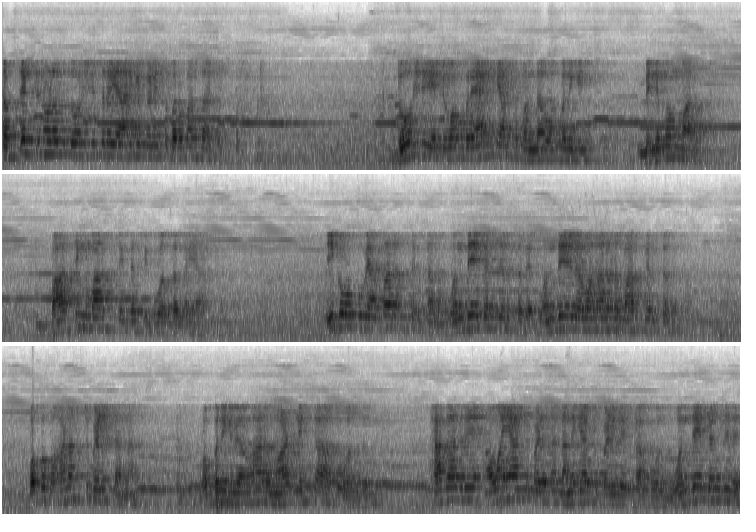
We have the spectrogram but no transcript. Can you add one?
ಸಬ್ಜೆಕ್ಟಿನೊಳಗೆ ದೋಷ ಇದ್ರೆ ಯಾರಿಗೆ ಗಣಿತ ಬರಬಾರ್ದಾಗಿ? ದೋಷ ಎಲ್ಲಿ? ಒಬ್ಬ ರ್ಯಾಂಕ್ ಯಾಕೆ ಬಂದ? ಒಬ್ಬನಿಗೆ ಮಿನಿಮಮ್ ಮಾರ್ಕ್ ಪಾಸಿಂಗ್ ಮಾರ್ಕ್ಸ್ ಇಂದ ಸಿಗುವಂತಲ್ಲಯ್ಯ ಈಗ ಒಬ್ಬ ವ್ಯಾಪಾರಸ್ಥ ಇರ್ತಾನೆ ಒಂದೇ ಗಂಜ ಇರ್ತದೆ, ಒಂದೇ ವ್ಯವಹಾರದ ಮಾರ್ಕ್ ಇರ್ತದೆ. ಒಬ್ಬ ಬಹಳಷ್ಟು ಬೆಳಿತಾನ, ಒಬ್ಬನಿಗೆ ವ್ಯವಹಾರ ಮಾಡ್ಲಿಕ್ಕೆ ಆಗುವಲ್ದು. ಹಾಗಾದ್ರೆ ಅವ ಯಾಕೆ ಬೆಳೆದ, ನನಗೆ ಯಾಕೆ ಬೆಳಿಬೇಕಾಗುವಂದು ಒಂದೇ ಗಂಜಿದೆ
